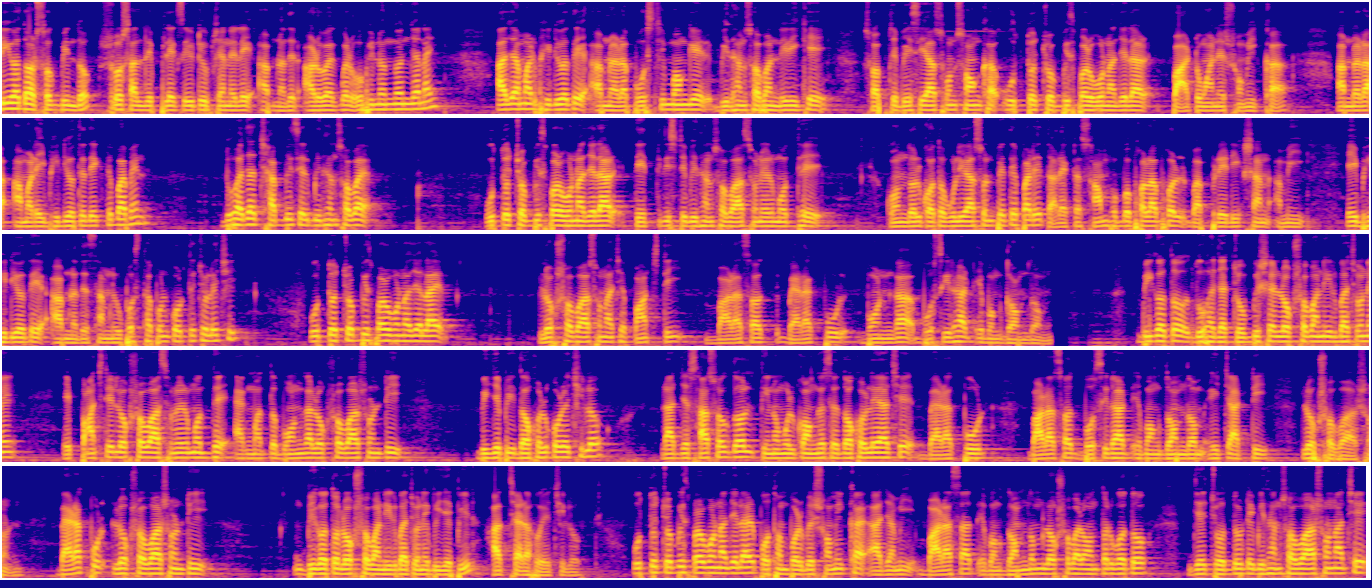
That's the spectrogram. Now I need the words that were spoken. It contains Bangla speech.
প্রিয় দর্শকবৃন্দ, সোশ্যাল রিফ্লেক্স ইউটিউব চ্যানেলে আপনাদের আরও একবার অভিনন্দন জানাই। আজ আমার ভিডিওতে আপনারা পশ্চিমবঙ্গের বিধানসভার নিরিখে সবচেয়ে বেশি আসন সংখ্যা উত্তর চব্বিশ পরগনা জেলার পার্ট ওয়ানের সমীক্ষা আপনারা আমার এই ভিডিওতে দেখতে পাবেন। দু হাজার ছাব্বিশের বিধানসভায় উত্তর চব্বিশ পরগনা জেলার তেত্রিশটি বিধানসভা আসনের মধ্যে কোন দল কতগুলি আসন পেতে পারে তার একটা সম্ভাব্য ফলাফল বা প্রেডিকশান আমি এই ভিডিওতে আপনাদের সামনে উপস্থাপন করতে চলেছি। উত্তর চব্বিশ পরগনা জেলায় লোকসভা আসন আছে পাঁচটি, বারাসত, ব্যারাকপুর, বনগাঁ, বসিরহাট এবং দমদম। বিগত দু হাজার চব্বিশের লোকসভা নির্বাচনে এই পাঁচটি লোকসভা আসনের মধ্যে একমাত্র বনগাঁ লোকসভা আসনটি বিজেপি দখল করেছিল। রাজ্যের শাসক দল তৃণমূল কংগ্রেসের দখলে আছে ব্যারাকপুর, বারাসত, বসিরহাট এবং দমদম এই চারটি লোকসভা আসন। ব্যারাকপুর লোকসভা আসনটি বিগত লোকসভা নির্বাচনে বিজেপির হাতছাড়া হয়েছিল। উত্তর চব্বিশ পরগনা জেলার প্রথম পর্বের সমীক্ষায় আজ আমি বারাসাত এবং দমদম লোকসভার অন্তর্গত যে চোদ্দোটি বিধানসভা আসন আছে,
